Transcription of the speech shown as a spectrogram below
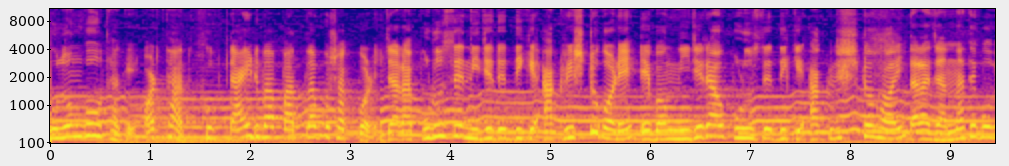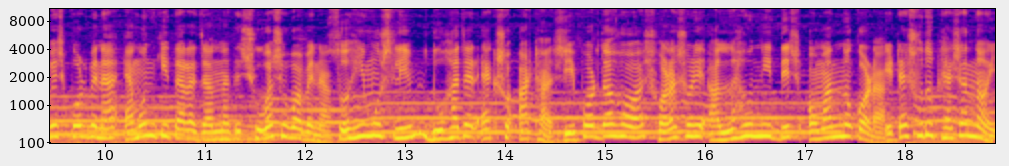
উলঙ্গও থাকে। অর্থাৎ খুব টাইট বা পাতলা পোশাক পরে। যারা পুরুষদের নিজেদের দিকে আকৃষ্ট করে এবং নিজেরাও পুরুষদের দিকে আকৃষ্ট হয়, তারা জান্নাতে প্রবেশ করবে না, এমনকি তারা জান্নাতে সুবাসও পাবে না। সহি মুসলিম দু হাজার একশো আঠাশ। বেপর্দা হওয়া সরাসরি আল্লাহর নির্দেশ অমান্য করা। এটা শুধু ফ্যাশন নয়,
